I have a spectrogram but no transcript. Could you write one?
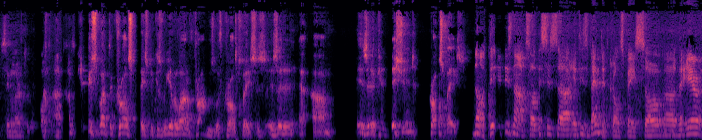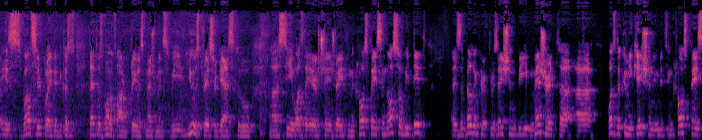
similar to I'm curious about the crawl space because we have a lot of problems with crawl spaces. Is it an, um, is it a conditioned crawl space? No, it is not. So this is uh, it is vented crawl space. So uh, the air is well circulated because that was one of our previous measurements. We used tracer gas to uh, see what's the air exchange rate in the crawl space, and also we did as a building characterization we measured uh, uh, what's the communication in between crawl space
